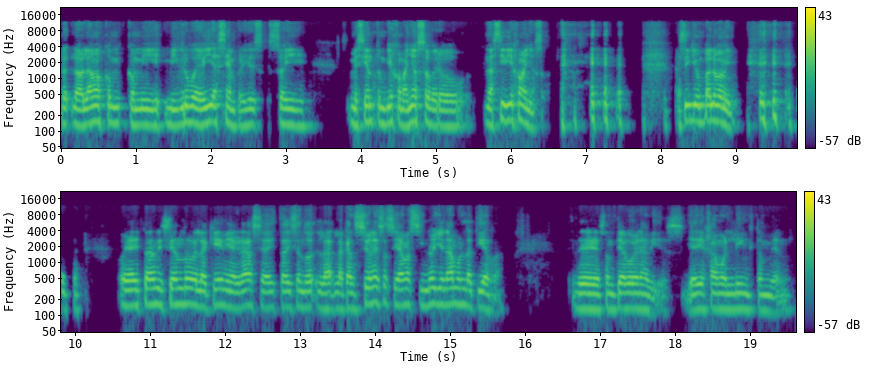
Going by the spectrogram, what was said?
lo, hablamos con, con mi, mi, grupo de vida siempre. Yo soy, me siento un viejo mañoso, pero nací viejo mañoso. Así que un palo para mí. Oye, ahí están diciendo la Kenia, gracias. Ahí está diciendo, la, la, canción esa se llama Si no llenamos la tierra, de Santiago Benavides. Y ahí dejamos el link también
